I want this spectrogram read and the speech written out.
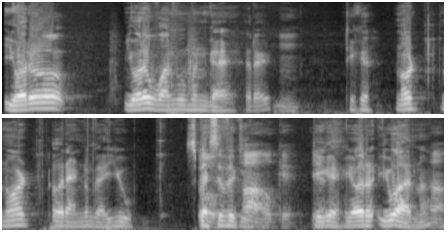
you're a you're a one woman guy, right? Hmm. ठीक है not not a random guy you specifically हाँ okay. ठीक yes. है you're you are ना हाँ.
